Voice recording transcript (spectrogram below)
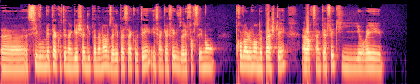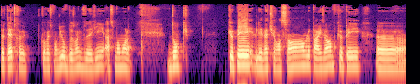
Euh, si vous le mettez à côté d'un geisha du Panama, vous allez passer à côté et c'est un café que vous allez forcément, probablement ne pas acheter, alors que c'est un café qui aurait peut-être correspondu aux besoins que vous aviez à ce moment-là. Donc, paient les natures ensemble, par exemple, paient, euh,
